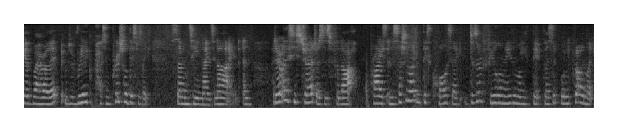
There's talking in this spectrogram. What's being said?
get the wear of it, but it was a really good price. I'm pretty sure this was like 17.99 and I don't really see shirt dresses for that price and especially like with this quality like it doesn't feel amazing when you think this when you put it on like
